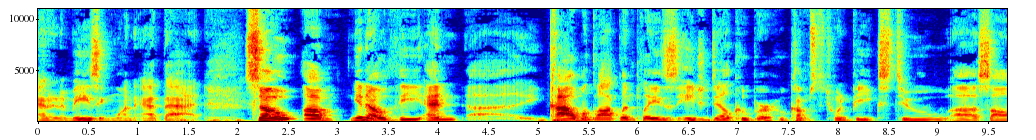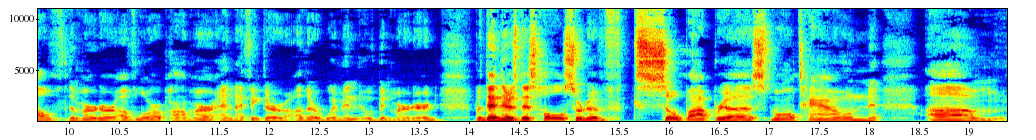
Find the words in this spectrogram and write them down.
and an amazing one at that. So um, you know the and uh, Kyle MacLachlan plays Agent Dale Cooper, who comes to Twin Peaks to uh, solve the murder of Laura Palmer, and I think there are other women who've been murdered. But then there's this whole sort of soap opera, small town. Um,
